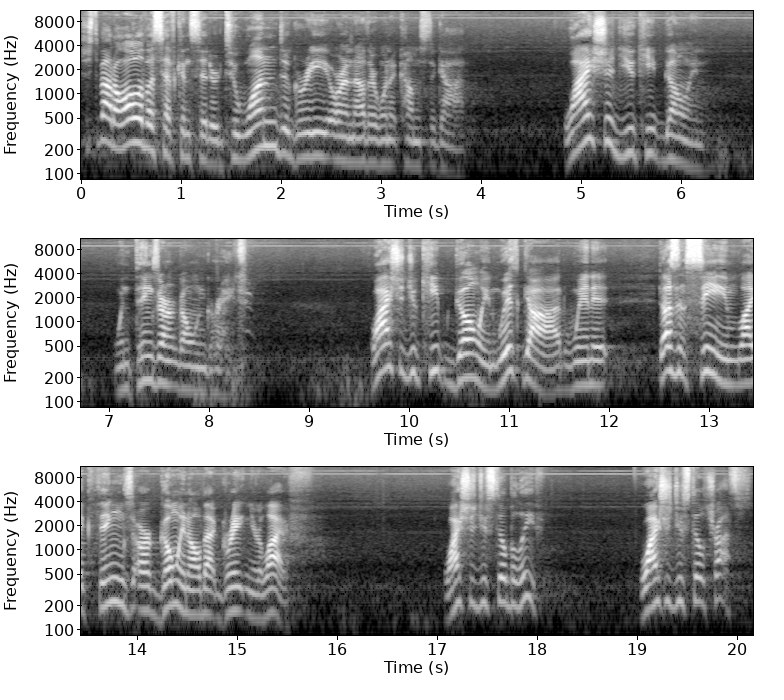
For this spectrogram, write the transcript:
just about all of us have considered to one degree or another when it comes to God. Why should you keep going when things aren't going great? Why should you keep going with God when it doesn't seem like things are going all that great in your life? Why should you still believe? Why should you still trust?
